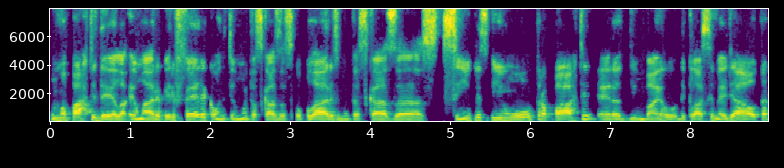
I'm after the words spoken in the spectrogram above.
Uma parte dela é uma área periférica, onde tem muitas casas populares, muitas casas simples, e uma outra parte era de um bairro de classe média alta,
